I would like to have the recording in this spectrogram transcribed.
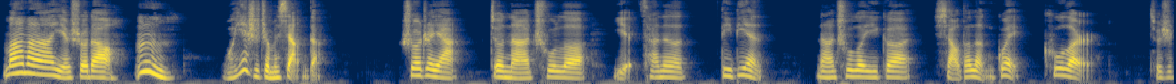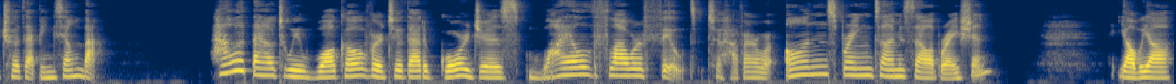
妈妈也说道：“嗯，我也是这么想的。”说着呀。就拿出了野餐的地垫，拿出了一个 小的冷柜 （cooler），就是车载冰箱吧。How about we walk over to that gorgeous wildflower field to have our own springtime celebration？要不要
